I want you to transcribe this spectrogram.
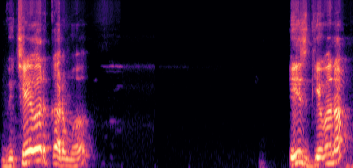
whichever karma is given up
